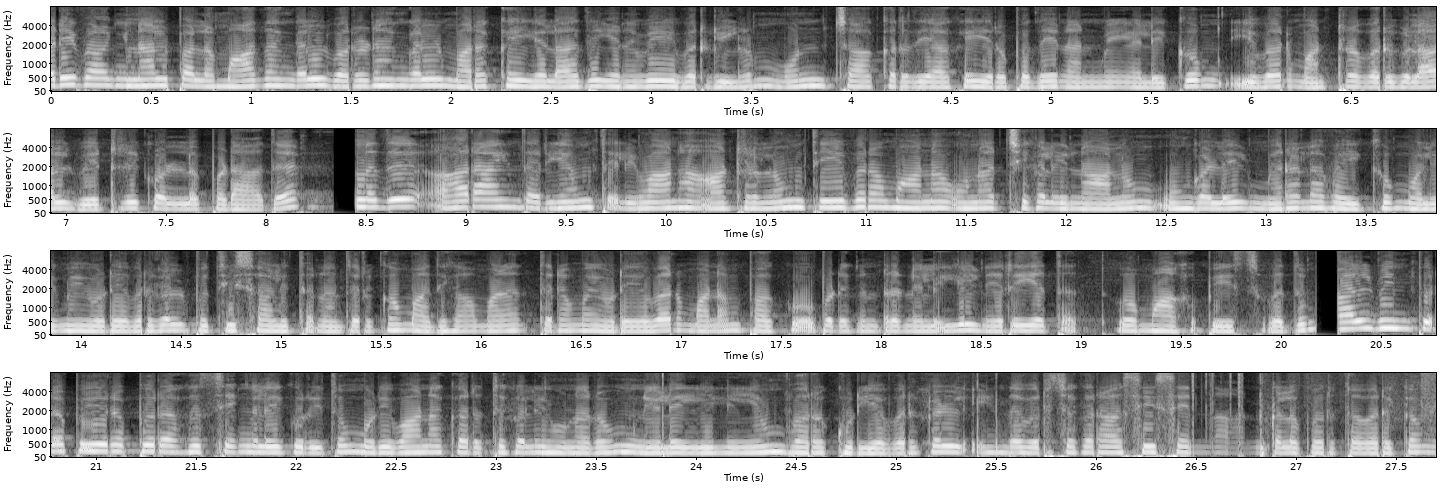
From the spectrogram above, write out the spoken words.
அடி வாங்கினால் பல மாதங்கள் வருடங்கள் மறக்க இயலாது. எனவே இவர்களிடம் முன் ஜாக்கிரதையாக இருப்பதே நன்மை அளிக்கும். இவர் மற்றவர்களால் வெற்றி கொள்ளப்படாத. தனது ஆராய்ந்தறியும் தெளிவான ஆற்றலும் தீவிரமான உணர்ச்சிகளினாலும் உங்களை மிரள வைக்கும் வலிமையுடையவர்கள் புத்திசாலித்தனத்திற்கும் அதிகமான திறமையுடையவர் மனம் பக்குவப்படுகின்ற நிலையில் நிறைய தத்துவமாக பேசுவதும் வாழ்வின் பிறப்பு இறப்பு ரகசியங்களை குறித்தும் முடிவான கருத்துக்களை உணரும் நிலையிலேயும் வரக்கூடியவர்கள். இந்த விருச்சகராசி சேர்ந்த ஆண்களை பொறுத்தவரைக்கும்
